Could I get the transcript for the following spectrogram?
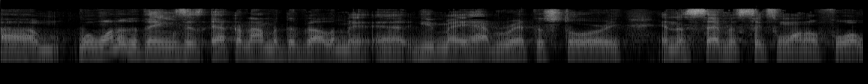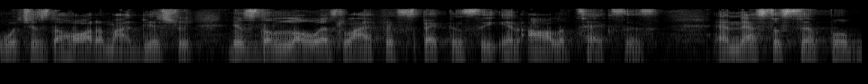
Um, well, one of the things is economic development. Uh, you may have read the story in the 76104, which is the heart of my district. It's the lowest life expectancy in all of Texas. And that's the simple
